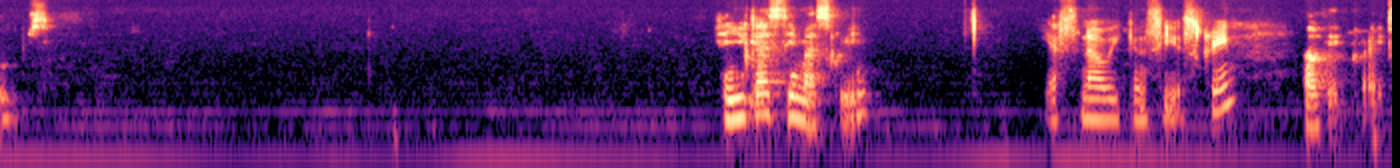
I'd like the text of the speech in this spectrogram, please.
Oops. Can you guys see my screen? Yes, now we can see your screen. Okay, great.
